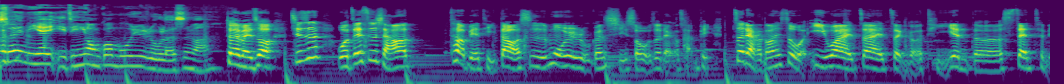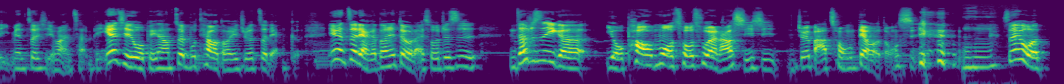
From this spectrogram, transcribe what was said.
所以你也已经用过沐浴乳了是吗？对，没错。其实我这次想要特别提到的是沐浴乳跟洗手乳这两个产品，这两个东西是我意外在整个体验的 set 里面最喜欢的产品，因为其实我平常最不挑的东西就是这两个，因为这两个东西对我来说就是。你知道，就是一个有泡沫搓出来，然后洗洗，你就会把它冲掉的东西。嗯哼，所以我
